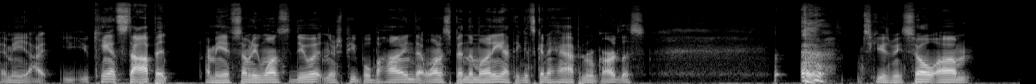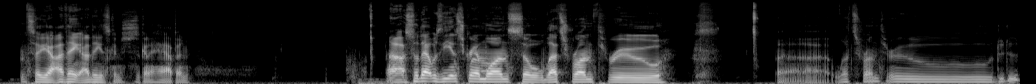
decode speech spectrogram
I mean, I you, can't stop it. I mean, if somebody wants to do it and there's people behind that want to spend the money, I think it's going to happen regardless. Excuse me. So, um, so yeah, I think I think it's just going to happen. Uh, so that was the Instagram one. So let's run through. Uh, let's run through the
